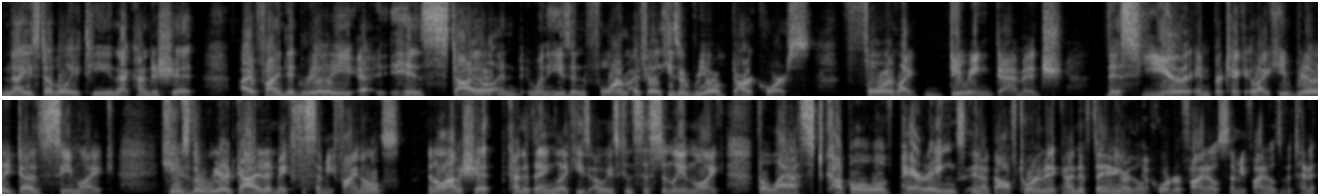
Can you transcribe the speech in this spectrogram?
nice double 18 that kind of shit i find it really uh, his style and when he's in form i feel like he's a real dark horse for like doing damage this year in particular like he really does seem like he's the weird guy that makes the semifinals and a lot of shit kind of thing like he's always consistently in like the last couple of pairings in a golf tournament kind of thing or the Yep. quarterfinals semifinals of a tennis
